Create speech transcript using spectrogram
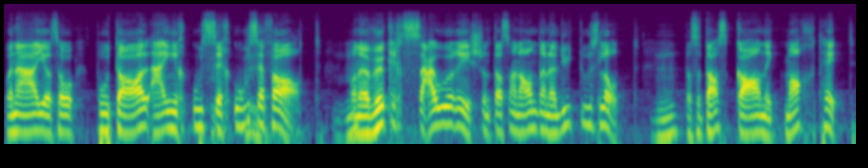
wo er ja so brutal eigentlich aus sich rausfährt, wo er wirklich sauer ist und das an anderen Leuten auslässt, dass er das gar nicht gemacht hat.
